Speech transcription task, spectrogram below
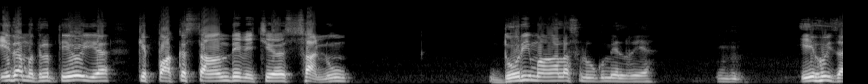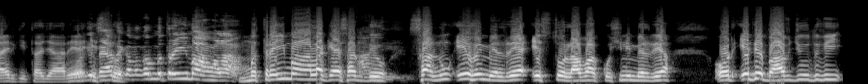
ਇਹਦਾ ਮਤਲਬ ਤੇ ਇਹ ਹੋਈ ਹੈ ਕਿ ਪਾਕਿਸਤਾਨ ਦੇ ਵਿੱਚ ਸਾਨੂੰ ਦੋਰੀ ਮਾਂ ਵਾਲਾ ਸਲੂਕ ਮਿਲ ਰਿਹਾ। ਇਹੋ ਹੀ ਜ਼ਾਹਿਰ ਕੀਤਾ ਜਾ ਰਿਹਾ ਕਿਉਂਕਿ ਮੈਂ ਇਸ ਤਾਂ ਤੋਂ ਕਹਾਂਗਾ ਮਤਰਈ ਮਾਂ ਵਾਲਾ। ਮਤਰਈ ਮਾਂ ਵਾਲਾ ਕਹਿ ਸਕਦੇ ਹੋ। ਸਾਨੂੰ ਇਹੋ ਹੀ ਮਿਲ ਰਿਹਾ ਇਸ ਤੋਂ ਇਲਾਵਾ ਕੁਝ ਨਹੀਂ ਮਿਲ ਰਿਹਾ। ਔਰ ਇਹਦੇ ਬਾਵਜੂਦ ਵੀ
